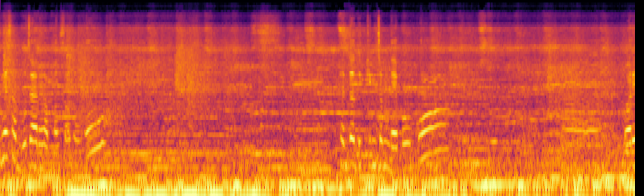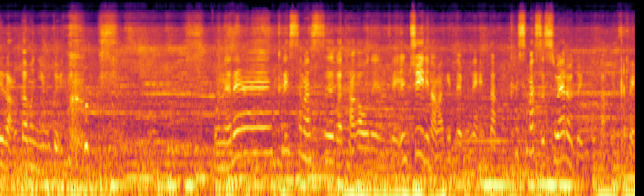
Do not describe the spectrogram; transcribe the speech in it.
회사 모자를 한번 써보고 음, 밴더 느낌 좀 내보고 어, 머리를 안 감은 이유도 있고. 오늘은 크리스마스가 다가오는 이제 일주일이 남았기 때문에 딱 크리스마스 스웨터도 입고 딱 이렇게.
